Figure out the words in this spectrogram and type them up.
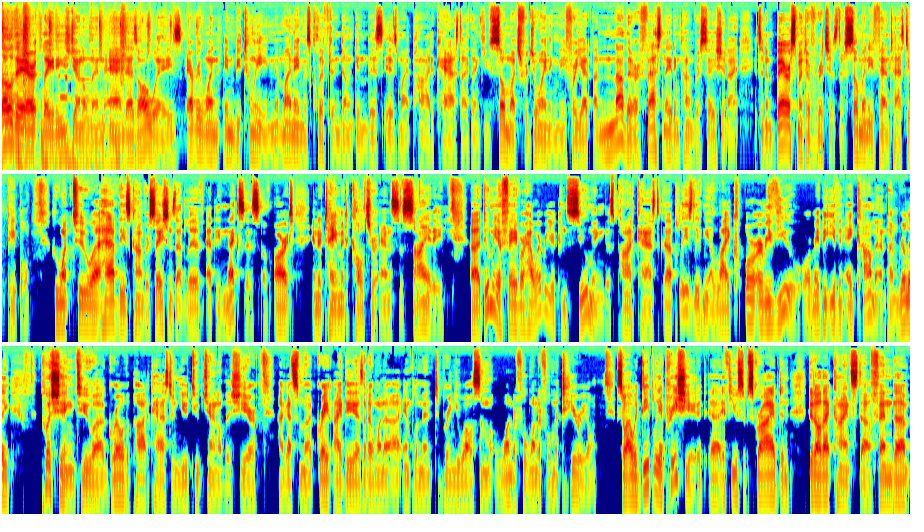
Hello there, ladies, gentlemen, and as always, everyone in between. My name is Clifton Duncan. This is my podcast. I thank you so much for joining me for yet another fascinating conversation. I, it's an embarrassment of riches. There's so many fantastic people who want to uh, have these conversations that live at the nexus of art, entertainment, culture, and society. Uh, do me a favor, however you're consuming this podcast, uh, please leave me a like or a review or maybe even a comment. I'm really pushing to uh, grow the podcast and YouTube channel this year. I got some uh, great ideas that I want to uh, implement to bring you all some wonderful, wonderful material. So I would deeply appreciate it uh, if you subscribed and did all that kind stuff. And, uh,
